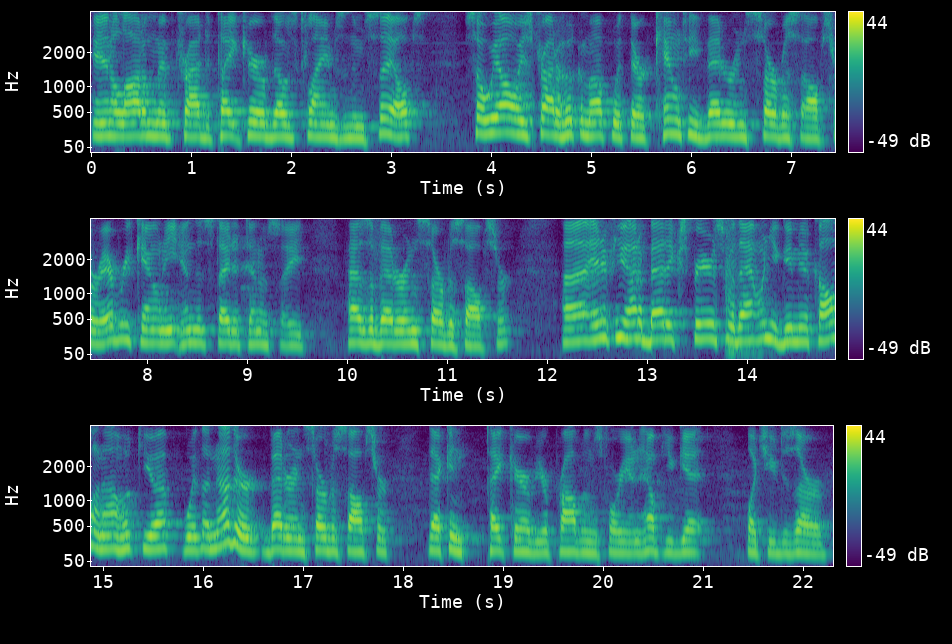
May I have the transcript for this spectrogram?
and a lot of them have tried to take care of those claims themselves. So we always try to hook them up with their county veteran service officer. Every county in the state of Tennessee has a veteran service officer. Uh, and if you had a bad experience with that one, you give me a call and I'll hook you up with another veteran service officer that can take care of your problems for you and help you get what you deserve.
